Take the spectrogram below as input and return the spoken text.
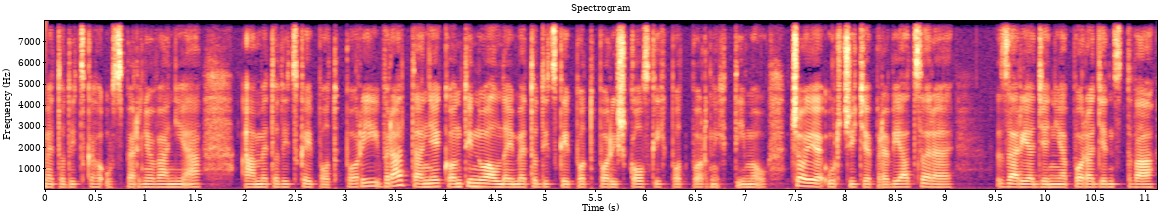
metodického usperňovania a metodickej podpory, vrátane kontinuálnej metodickej podpory školských podporných tímov, čo je určite pre viaceré zariadenia poradenstva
